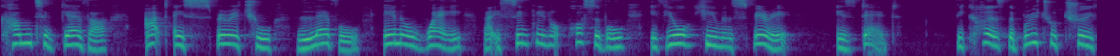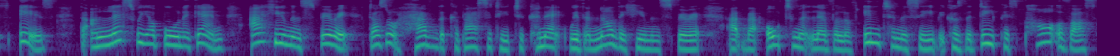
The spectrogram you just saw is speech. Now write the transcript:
come together at a spiritual level in a way that is simply not possible if your human spirit is dead because the brutal truth is that unless we are born again, our human spirit does not have the capacity to connect with another human spirit at that ultimate level of intimacy because the deepest part of us,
